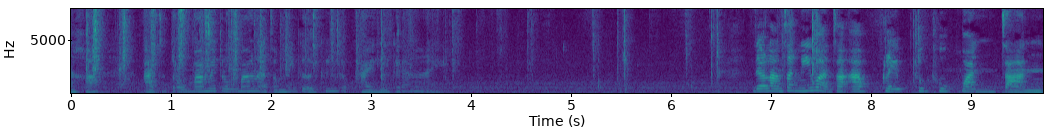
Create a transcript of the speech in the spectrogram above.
นะคะ อาจจะตรงบ้างไม่ตรงบ้างอาจจะไม่เกิดขึ้นกับใครเลยก็ได้ เดี๋ยวหลังจากนี้หวานจะอัพคลิปทุกๆ วันจันทร์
